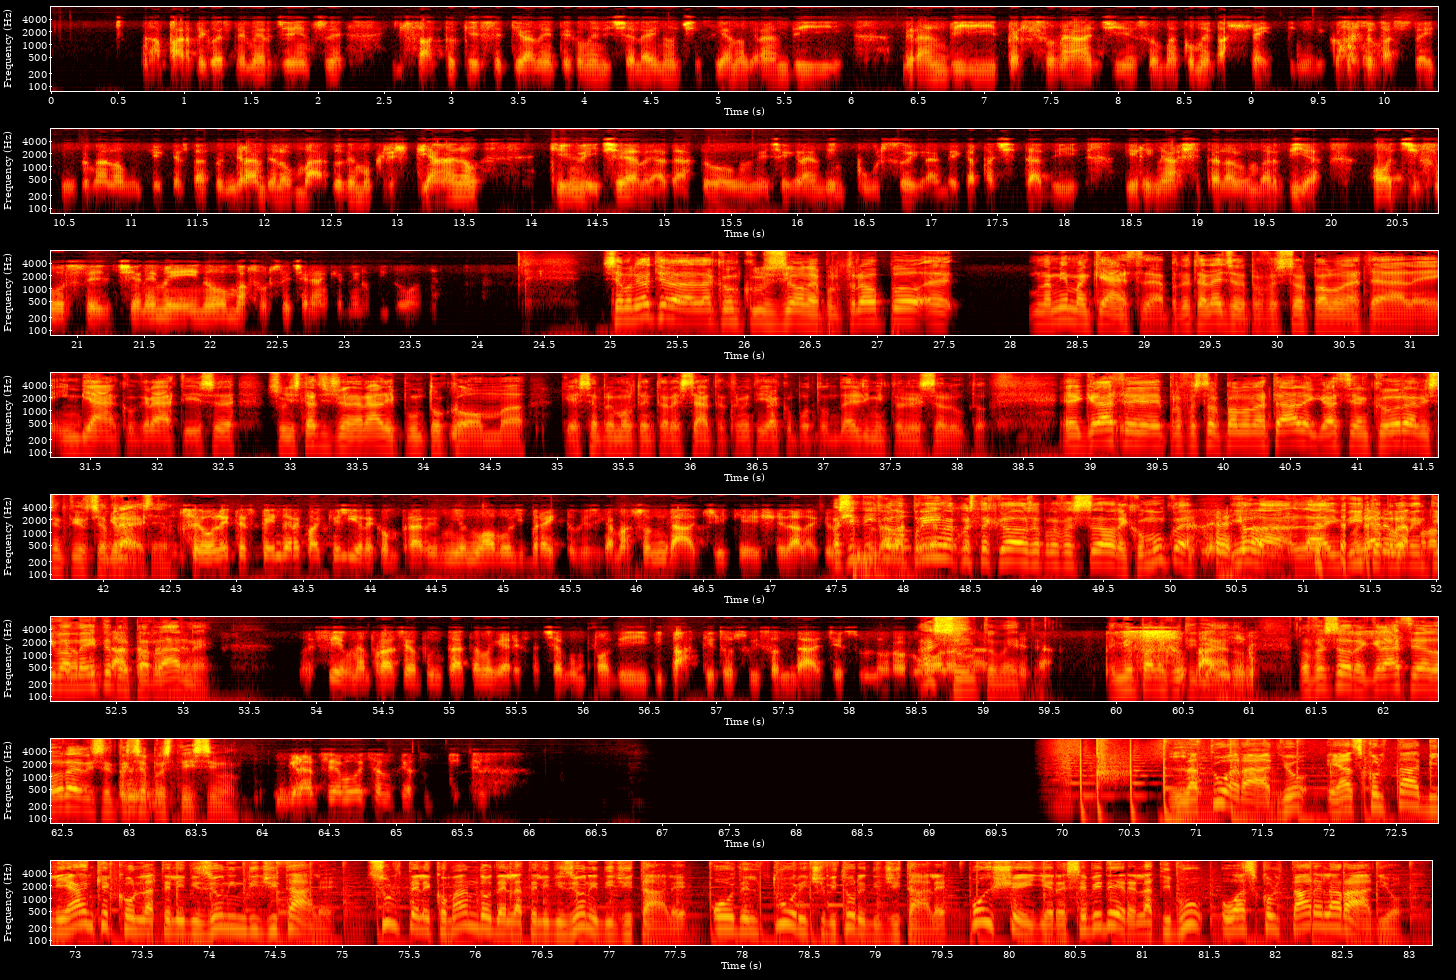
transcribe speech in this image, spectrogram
a parte queste emergenze, il fatto che effettivamente, come dice lei, non ci siano grandi, grandi personaggi, insomma, come Bassetti, mi ricordo Bassetti, insomma, che è stato un grande lombardo democristiano, che invece aveva dato invece grande impulso e grande capacità di, di, rinascita alla Lombardia. Oggi forse ce n'è meno, ma forse ce n'è anche meno bisogno. Siamo arrivati alla conclusione, purtroppo. Eh, una mia mancanza, potete leggere il professor Paolo Natale in bianco gratis sugli statigenerali.com che è sempre molto interessante, altrimenti Jacopo Tondelli mi toglie il saluto. Eh, grazie professor Paolo Natale, grazie ancora, a risentirci a grazie. presto. Se volete spendere qualche lira e comprare il mio nuovo libretto che si chiama Sondaggi, che esce dalla... Ma si dicono prima queste cose professore, comunque io la, la invito preventivamente per parlarne. Sì, una prossima puntata magari facciamo un po' di dibattito sui sondaggi e sul loro ruolo. Assolutamente. È il mio pane quotidiano. Professore, grazie allora e risentirci prestissimo. Grazie a voi, saluti a tutti. La tua radio è ascoltabile anche con la televisione in digitale. Sul telecomando della televisione digitale o del tuo ricevitore digitale puoi scegliere se vedere la TV o ascoltare la radio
